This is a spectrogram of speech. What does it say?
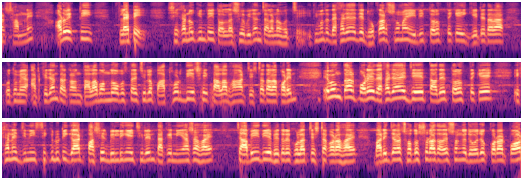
আর সামনে আরও একটি ফ্ল্যাটে, সেখানেও কিন্তু এই তল্লাশি অভিযান চালানো হচ্ছে। ইতিমধ্যে দেখা যায় যে ঢোকার সময় ইডির তরফ থেকে এই গেটে তারা প্রথমে আটকে যান, তার কারণ তালা বন্ধ অবস্থায় ছিল, পাথর দিয়ে সেই তালা ভাঙার চেষ্টা তারা করেন এবং তারপরে দেখা যায় যে তাদের তরফ থেকে এখানে যিনি সিকিউরিটি গার্ড পাশের বিল্ডিংয়েই ছিলেন, তাকে নিয়ে আসা হয়। চাবি দিয়ে ভেতরে খোলার চেষ্টা করা হয়। বাড়ির যারা সদস্যরা তাদের সঙ্গে যোগাযোগ করার পর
